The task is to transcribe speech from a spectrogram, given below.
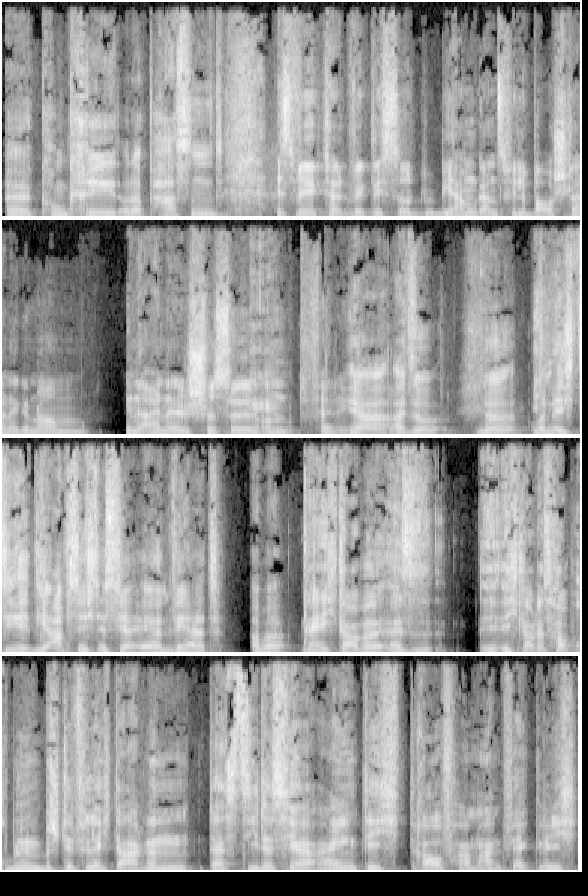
äh, konkret oder passend. Es wirkt halt wirklich so, die haben ganz viele Bausteine genommen, in eine Schüssel und fertig. Ja, also, ne? Und ich, die, die Absicht ist ja eher ein Wert, aber Na, ich glaube, also ich glaube, das Hauptproblem besteht vielleicht darin, dass die das ja eigentlich drauf haben handwerklich.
